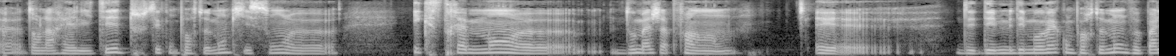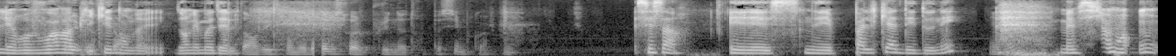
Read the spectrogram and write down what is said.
dans la réalité, tous ces comportements qui sont euh, extrêmement euh, dommageables, enfin des, des, des, mauvais comportements, on veut pas les revoir appliqués dans les, dans les modèles. T'as envie que ton modèle soit le plus neutre possible, quoi. C'est ça. Et ce n'est pas le cas des données, même si on, on,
